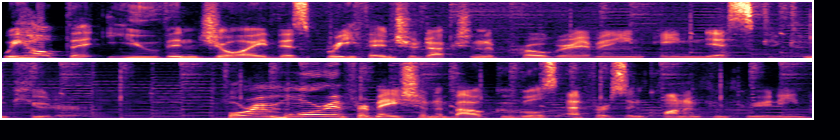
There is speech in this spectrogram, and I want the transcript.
We hope that you've enjoyed this brief introduction to programming a NISQ computer. For more information about Google's efforts in quantum computing,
